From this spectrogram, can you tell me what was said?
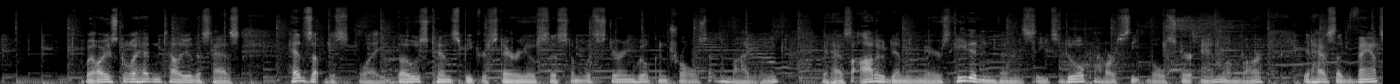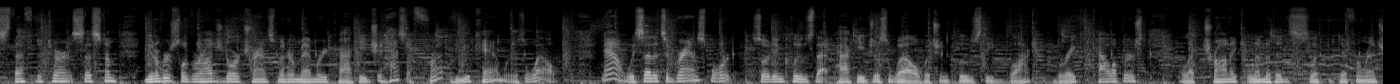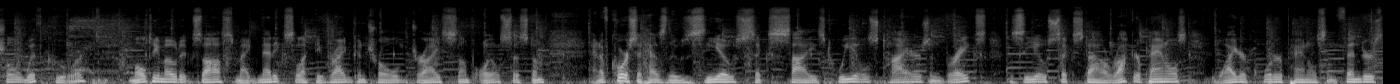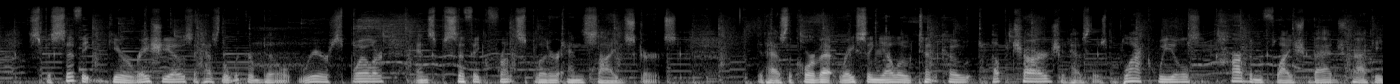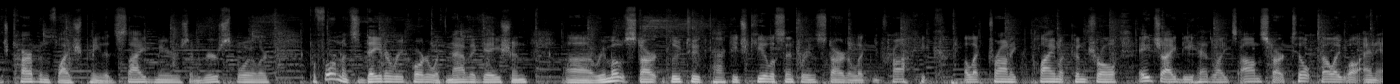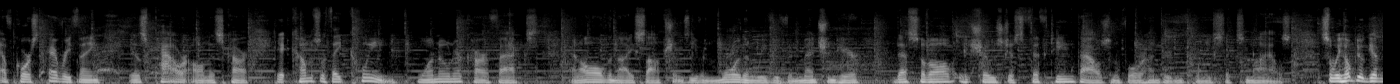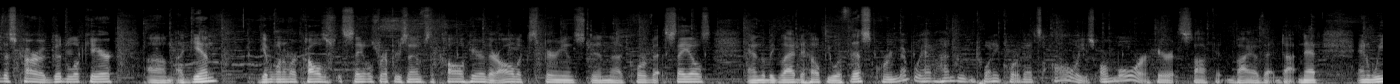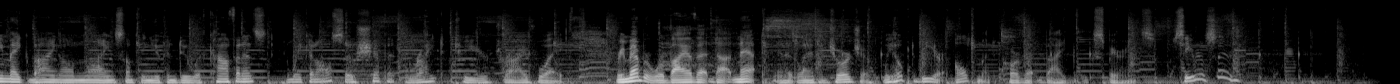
We always go ahead and tell you this has heads up display, Bose 10 speaker stereo system with steering wheel controls and MyLink. It has auto dimming mirrors, heated and vented seats, dual power seat bolster and lumbar. It has advanced theft deterrent system, universal garage door transmitter memory package. It has a front view camera as well. Now, we said it's a Grand Sport, so it includes that package as well, which includes the black brake calipers, electronic limited slip differential with cooler, multi-mode exhaust, magnetic selective ride control, dry sump oil system, and of course, it has those Z06 sized wheels, tires, and brakes, Z06 style rocker panels, wider quarter panels and fenders, specific gear ratios. It has the wicker bill rear spoiler and specific front splitter and side skirts. It has the Corvette Racing Yellow tint coat upcharge. It has those black wheels, carbon flash badge package, carbon flash painted side mirrors and rear spoiler, performance data recorder with navigation, uh, remote start, Bluetooth package, keyless entry and start, electronic electronic climate control, HID headlights, OnStar, tilt tele, well, and of course everything is power on this car. It comes with a clean one owner Carfax and all the nice options, even more than we've even mentioned here. Best of all, it shows just 15,426 miles. So we hope you'll give this car a good look here. Um, again, give one of our calls sales representatives a call here. They're all experienced in uh, Corvette sales, and they'll be glad to help you with this. Remember, we have 120 Corvettes always or more here at at and we make buying online something you can do with confidence, and we can also ship it right to your driveway. Remember, we're buyavette.net in Atlanta, Georgia. We hope to be your ultimate Corvette bike experience. See you real soon.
